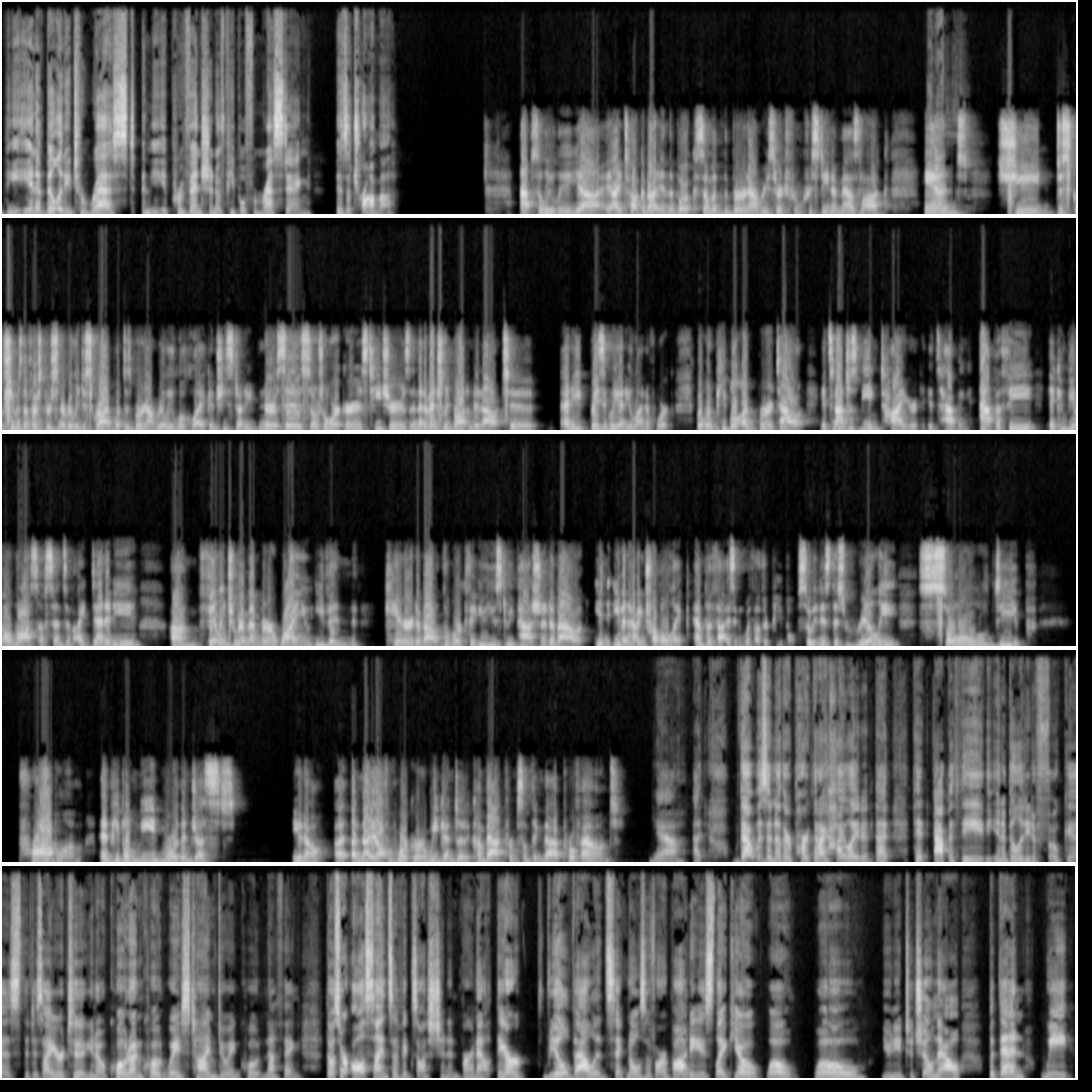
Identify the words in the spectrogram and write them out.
the inability to rest and the prevention of people from resting is a trauma. Absolutely. Yeah. I talk about in the book some of the burnout research from Christina Maslach and she she was the first person to really describe what does burnout really look like. And she studied nurses social workers teachers and then eventually broadened it out to any basically any line of work. But when people are burnt out it's not just being tired it's having apathy. It can be a loss of sense of identity. Um, failing to remember why you even cared about the work that you used to be passionate about and even having trouble like empathizing with other people. So it is this really soul deep problem and people need more than just you know a, a, night off of work or a weekend to come back from something that profound. Yeah I, that was another part that i highlighted that that apathy the inability to focus the desire to you know quote unquote waste time doing quote nothing those are all signs of exhaustion and burnout. They are real valid signals of our bodies like yo whoa whoa you need to chill now. But then we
